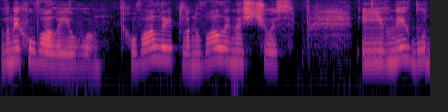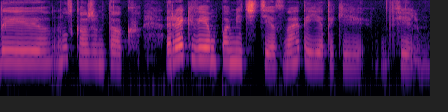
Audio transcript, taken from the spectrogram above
Вони ховали його, ховали, планували на щось. І в них буде, ну скажімо так, Реквієм по мічті. Знаєте, є такий фільм.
